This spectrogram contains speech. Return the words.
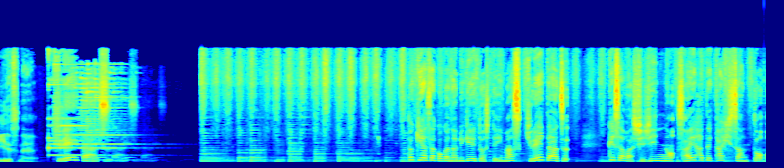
いいですね。キュレーターズ時あさこがナビゲートしています。キュレーターズ。今朝は詩人の最果て多比さんと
